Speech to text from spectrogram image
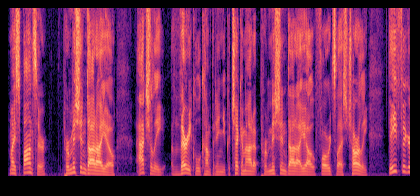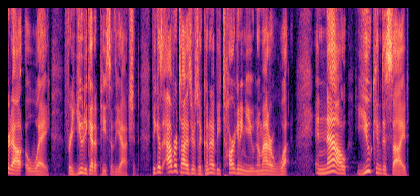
my sponsor, permission.io, actually a very cool company, and you could check them out at permission.io forward slash Charlie. They figured out a way for you to get a piece of the action because advertisers are going to be targeting you no matter what. And now you can decide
